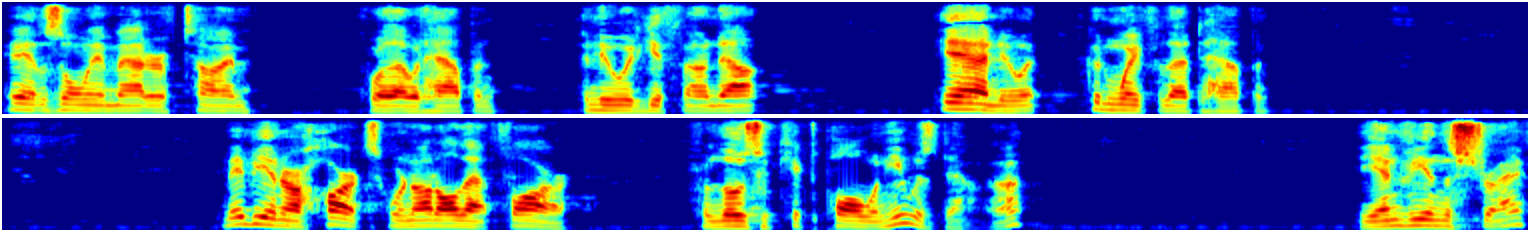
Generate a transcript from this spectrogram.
Hey, it was only a matter of time before that would happen. I knew we'd get found out. Yeah, I knew it. Couldn't wait for that to happen. Maybe in our hearts we're not all that far from those who kicked Paul when he was down, huh? The envy and the strife.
